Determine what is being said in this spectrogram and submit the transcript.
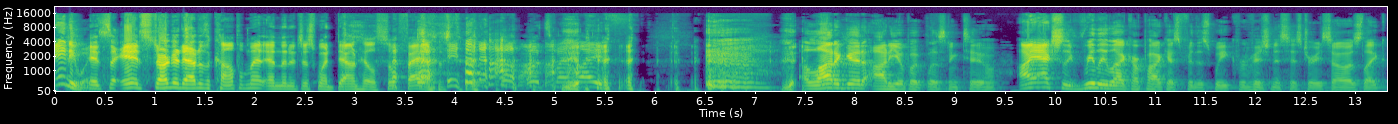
Anyway, It's it started out as a compliment and then it just went downhill so fast. I know, it's my life. A lot of good audiobook listening too. I actually really like our podcast for this week, Revisionist History. So I was like,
